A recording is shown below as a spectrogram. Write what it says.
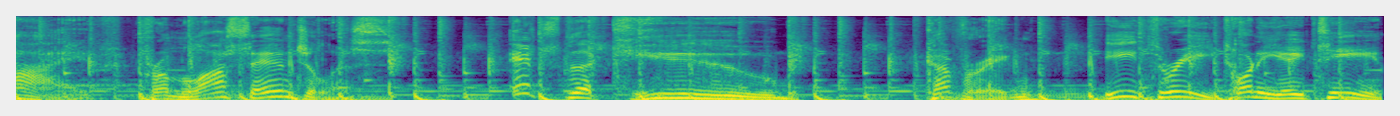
Live from Los Angeles, it's theCUBE. Covering E3 2018.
